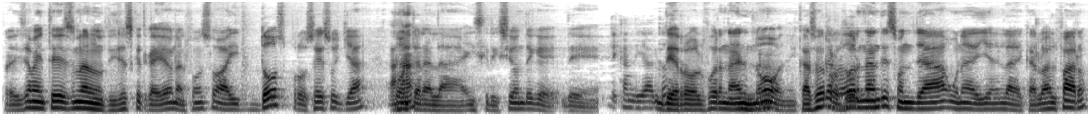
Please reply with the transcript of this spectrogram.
Precisamente es una de las noticias que traía don Alfonso. Hay dos procesos ya Ajá. contra la inscripción de, que- de, de candidatos. de Rodolfo Hernández. No, en el caso de De Rodolfo Rodolfo. Hernández son ya una de ellas es la de Carlos Alfaro,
